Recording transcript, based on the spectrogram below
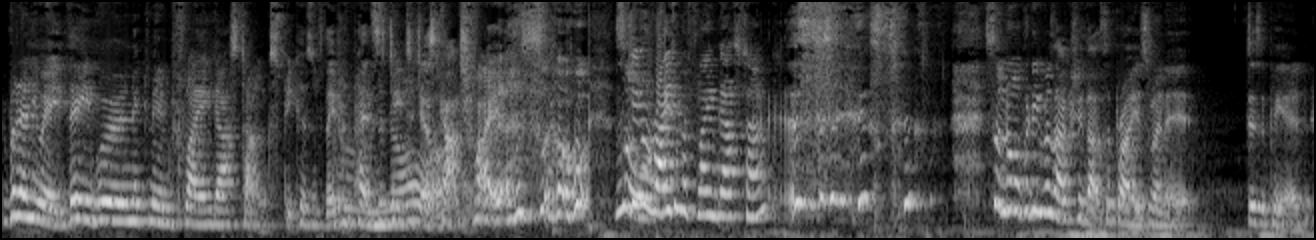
But anyway, they were nicknamed flying gas tanks because of their propensity to no. just catch fire. So, So you so, ride in a flying gas tank? so nobody was actually that surprised when it disappeared.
